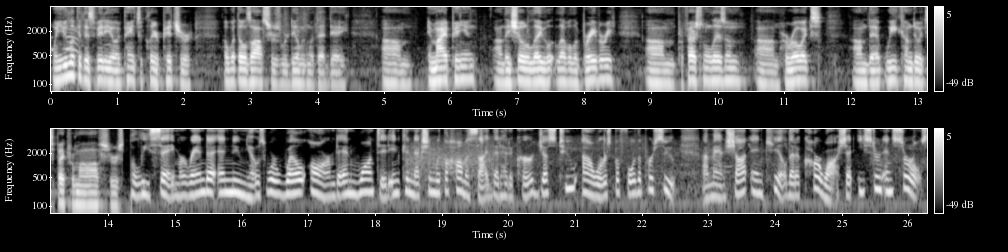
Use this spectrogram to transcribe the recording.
When you look at this video, it paints a clear picture of what those officers were dealing with that day. Um, in my opinion, uh, they showed a level, level of bravery um, professionalism, um, heroics um, that we come to expect from our officers. Police say Miranda and Nunez were well armed and wanted in connection with the homicide that had occurred just two hours before the pursuit. A man shot and killed at a car wash at Eastern and Searles.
